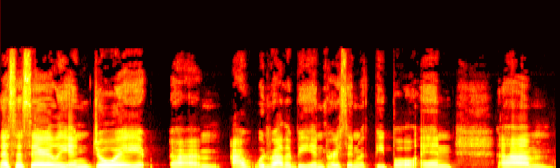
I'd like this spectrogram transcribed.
necessarily enjoy um I would rather be in person with people and um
